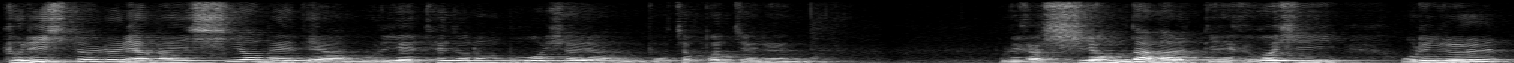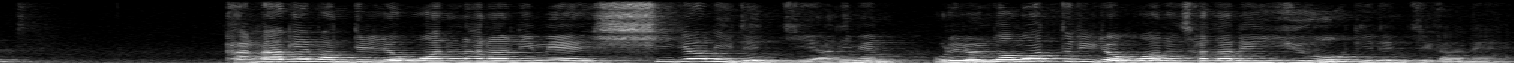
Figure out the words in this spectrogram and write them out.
그리스도를 향한 시험에 대한 우리의 태도는 무엇이어야 하는가? 첫 번째는 우리가 시험 당할 때 그것이 우리를 강하게 만들려고 하는 하나님의 시련이든지 아니면 우리를 넘어뜨리려고 하는 사단의 유혹이든지 간에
